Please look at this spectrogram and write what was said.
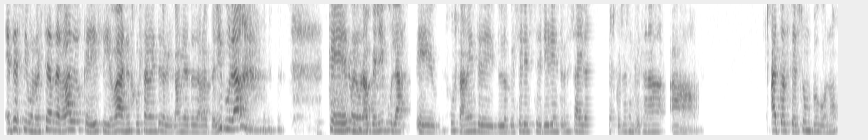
Entonces, sí, bueno, este regalo que dice Iván es justamente lo que cambia toda la película, que es bueno, una película eh, justamente de, lo que es el exterior y entonces ahí las cosas empiezan a, a, a torcerse un poco, ¿no?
